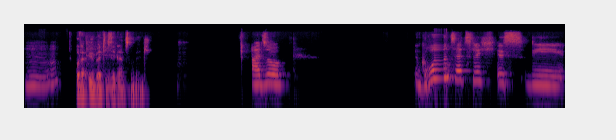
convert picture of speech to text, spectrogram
mhm. oder über diese ganzen Menschen? Also grundsätzlich ist die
